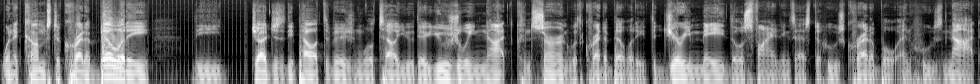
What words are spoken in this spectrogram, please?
when it comes to credibility, the judges of the appellate division will tell you they're usually not concerned with credibility. The jury made those findings as to who's credible and who's not.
